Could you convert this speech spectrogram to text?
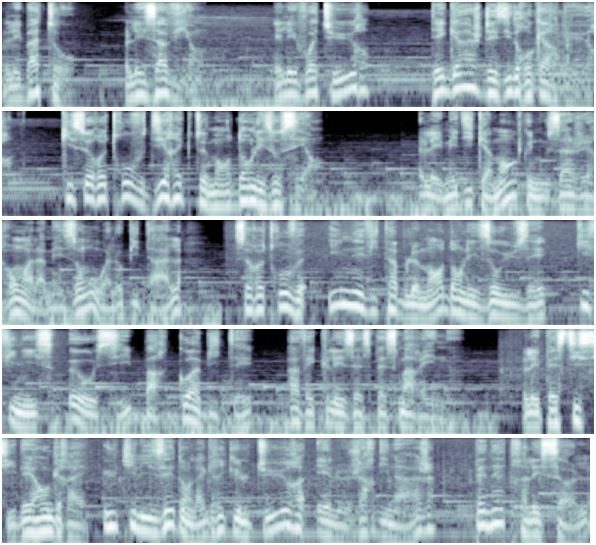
Les bateaux, les avions et les voitures dégagent des hydrocarbures qui se retrouvent directement dans les océans. Les médicaments que nous ingérons à la maison ou à l'hôpital se retrouvent inévitablement dans les eaux usées qui finissent eux aussi par cohabiter avec les espèces marines. Les pesticides et engrais utilisés dans l'agriculture et le jardinage pénètrent les sols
